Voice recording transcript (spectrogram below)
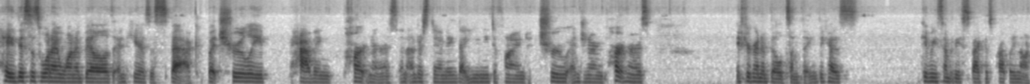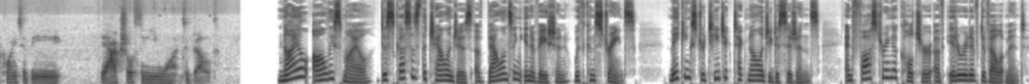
hey, this is what I want to build, and here's a spec, but truly having partners and understanding that you need to find true engineering partners if you're going to build something because giving somebody spec is probably not going to be the actual thing you want to build. Nael Alismail discusses the challenges of balancing innovation with constraints, making strategic technology decisions, and fostering a culture of iterative development.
